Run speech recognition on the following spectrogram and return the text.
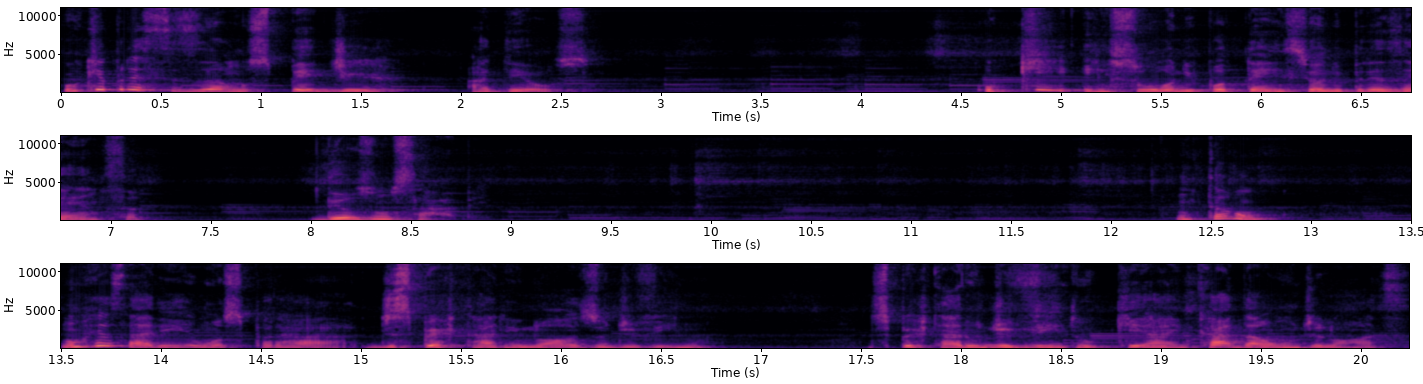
O que precisamos pedir a Deus? O que em sua onipotência e onipresença Deus não sabe? Então, não rezaríamos para despertar em nós o divino? Despertar o divino que há em cada um de nós?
